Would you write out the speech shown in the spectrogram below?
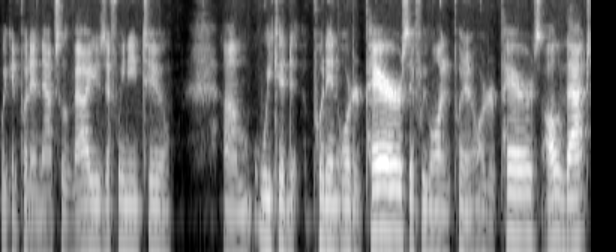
We can put in absolute values if we need to. Um, we could put in ordered pairs if we wanted to put in ordered pairs. All of that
